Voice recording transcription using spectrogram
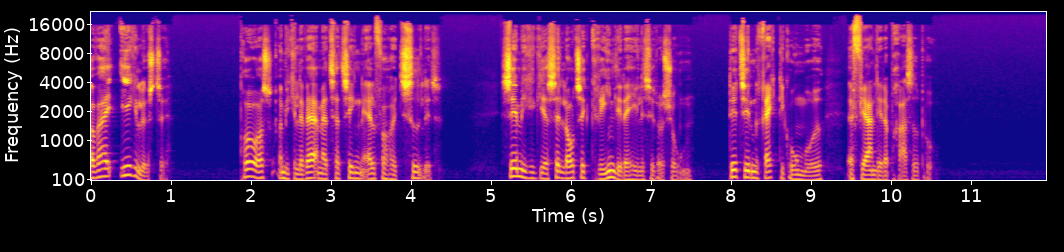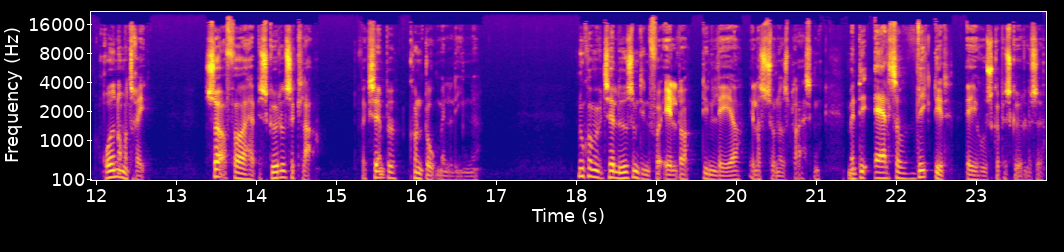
og hvad har I ikke lyst til. Prøv også, om I kan lade være med at tage tingene alt for højtidligt. Se om I kan give jer selv lov til at grine lidt af hele situationen. Det er til en rigtig god måde at fjerne lidt af presset på. Råd nummer 3. Sørg for at have beskyttelse klar. For eksempel kondom eller lignende. Nu kommer vi til at lyde som dine forældre, din lærer eller sundhedsplejersken, men det er altså vigtigt, at I husker beskyttelse.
